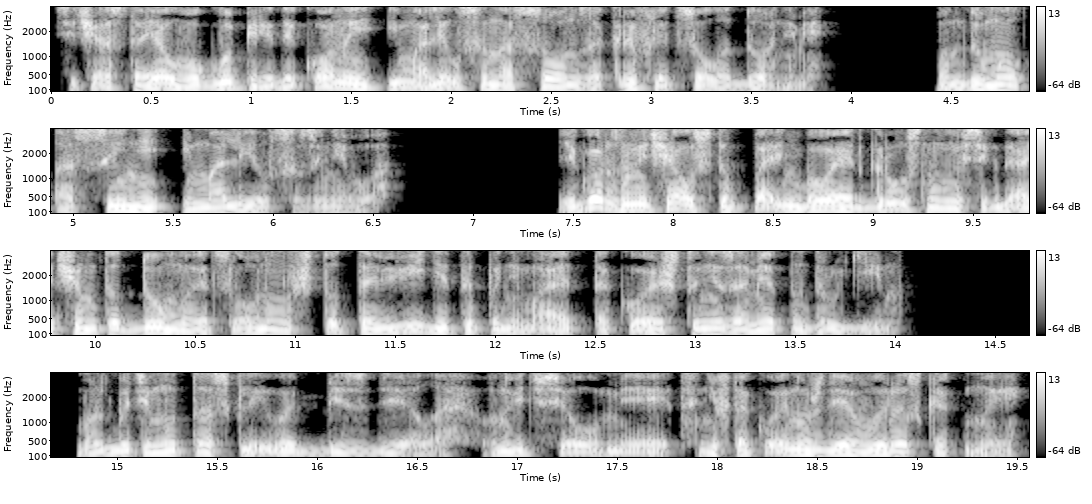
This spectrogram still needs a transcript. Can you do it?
сейчас стоял в углу перед иконой и молился на сон, закрыв лицо ладонями. Он думал о сыне и молился за него. Егор замечал, что парень бывает грустным и всегда о чем-то думает, словно он что-то видит и понимает такое, что незаметно другим. Может быть, ему тоскливо без дела. Он ведь все умеет, не в такой нужде вырос, как мы.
